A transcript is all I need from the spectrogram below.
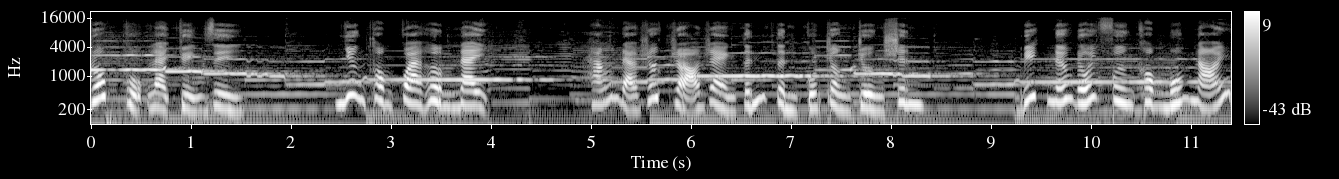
Rốt cuộc là chuyện gì? Nhưng thông qua hôm nay Hắn đã rất rõ ràng tính tình của Trần Trường Sinh. Biết nếu đối phương không muốn nói,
